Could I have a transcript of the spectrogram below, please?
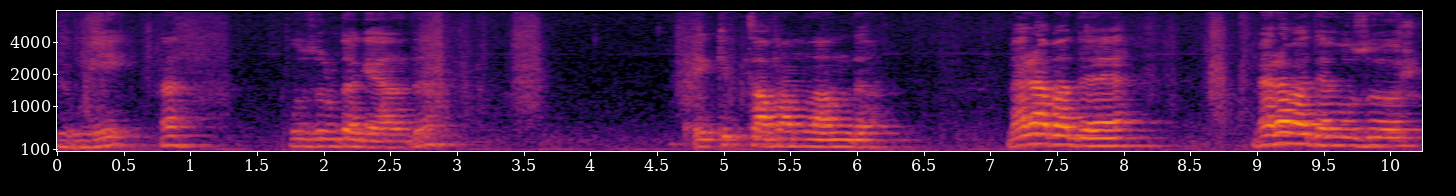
Yumi. Heh. Huzur da geldi. Ekip tamamlandı. Merhaba de. Merhaba de huzur.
